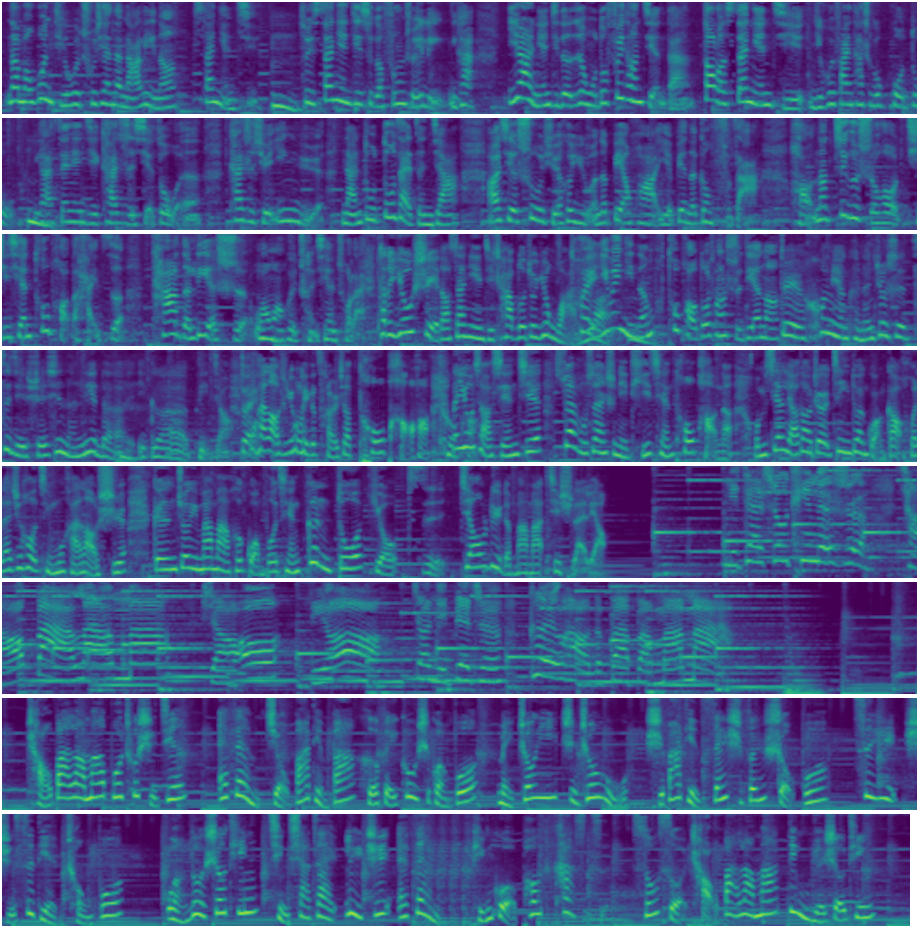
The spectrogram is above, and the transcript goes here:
那么问题会出现在哪里呢？三年级，嗯，所以三年级是个分水岭。你看一二年级的任务都非常简单，到了三年级你会发现它是个过渡。你看三年级开始写作文，开始学英语，难度都在增加，而且数学和语文的变化也变得更复杂。好，那这个时候提前偷跑的孩子，他的劣势往往会呈现出来。他的优势也到三年级差不多就用完了。对，因为你能偷跑多长时间呢？对，后面可能就是自己学习能力的一个比较。对慕寒老师用了一个词儿叫偷跑哈，偷跑那幼小衔接算不算是你提前偷跑呢？我们先聊到这儿，进一段广告，回来之后请慕寒老师跟周易妈妈和广播前更多有子焦虑的妈妈继续来聊。在收听的是《潮爸辣妈》，小欧零二，叫你变成更好的爸爸妈妈。《潮爸辣妈》播出时间：FM 九八点八合肥故事广播，每周一至周五十八点三十分首播，次日十四点重播。网络收听，请下载荔枝 FM、苹果 Podcasts，搜索“潮爸辣妈”订阅收听。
